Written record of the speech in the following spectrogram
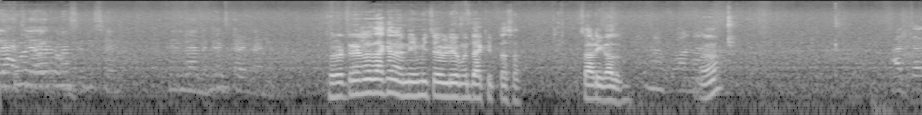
घातल्यावर मस्त दिसेल. त्यांना आता काहीच करणार. नाही. थोडं ट्रेलर दाखव ना नेहमीच्या व्हिडिओमध्ये दाखवत तसा. साडी घालून. हा आता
